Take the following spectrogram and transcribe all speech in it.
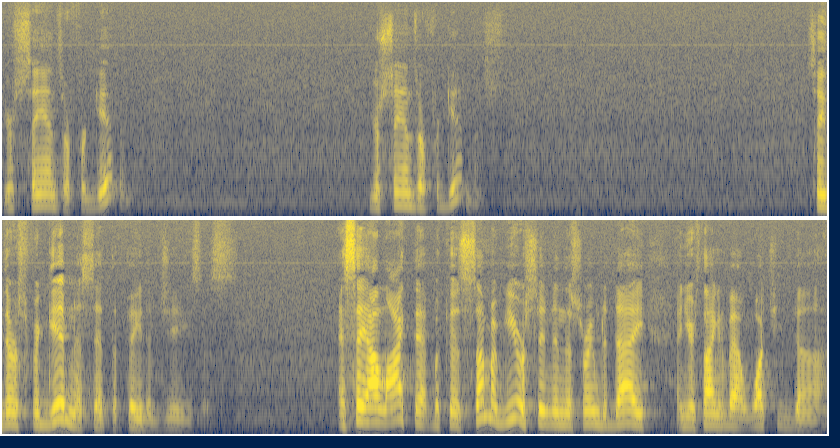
your sins are forgiven. Your sins are forgiveness. See, there's forgiveness at the feet of Jesus. And see, I like that because some of you are sitting in this room today and you're thinking about what you've done.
